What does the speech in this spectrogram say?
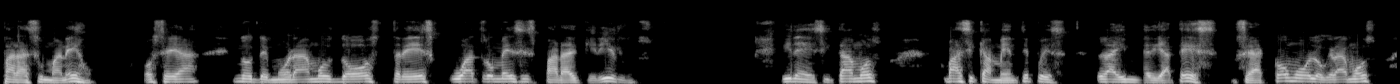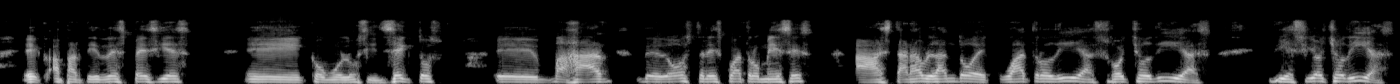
para su manejo. O sea, nos demoramos dos, tres, cuatro meses para adquirirlos. Y necesitamos básicamente pues la inmediatez, o sea, cómo logramos eh, a partir de especies eh, como los insectos eh, bajar de dos, tres, cuatro meses a estar hablando de cuatro días, ocho días, 18 días.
